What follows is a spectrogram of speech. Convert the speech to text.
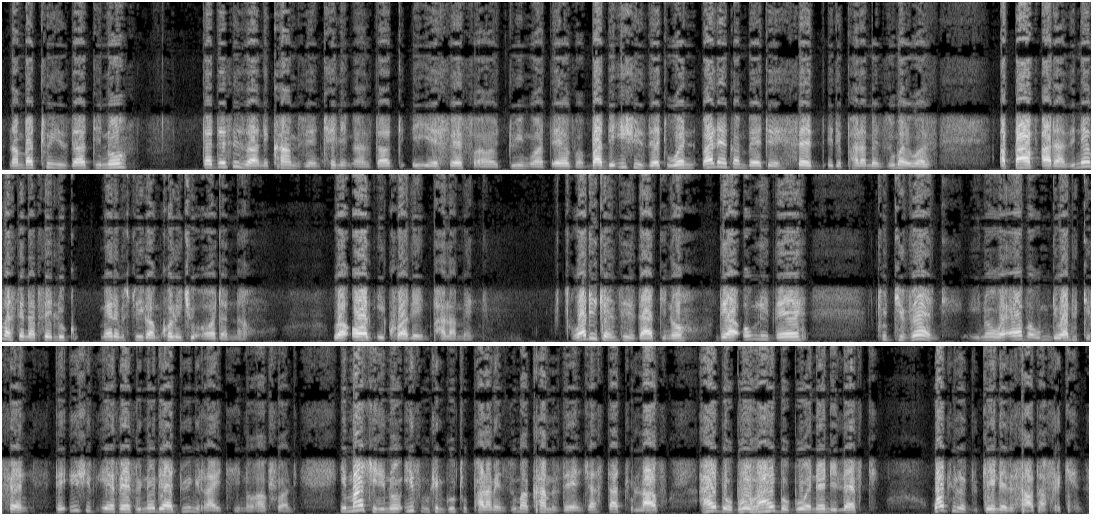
Number two is that, you know, that this is Zani comes and telling us that EFF are doing whatever. But the issue is that when Baleka Mbete said in the parliament Zuma was above others, he never stand up and say, look, Madam Speaker, I'm calling to order now. We're all equally in parliament. What you can see is that, you know, they are only there to defend, you know, wherever they want to defend the issue of EFF, you know, they are doing right, you know, actually. Imagine, you know, if we can go to Parliament, Zuma comes there and just start to laugh, hi Bobo, hi Bobo, and then he left. What will have gained as the South Africans?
